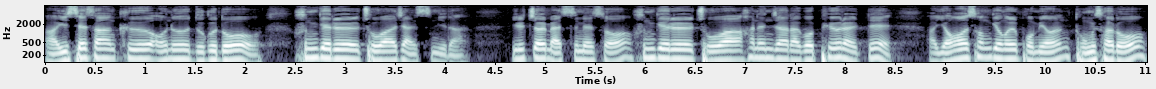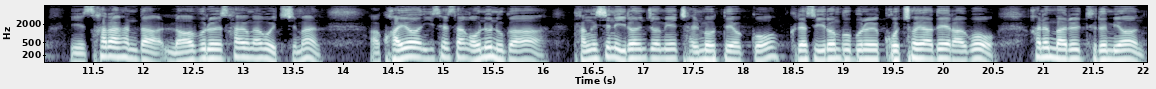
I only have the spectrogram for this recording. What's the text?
아, 이 세상 그 어느 누구도 훈계를 좋아하지 않습니다. 1절 말씀에서 훈계를 좋아하는 자라고 표현할 때 아, 영어 성경을 보면 동사로 사랑한다, love를 사용하고 있지만 아, 과연 이 세상 어느 누가 당신은 이런 점이 잘못되었고 그래서 이런 부분을 고쳐야 돼라고 하는 말을 들으면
